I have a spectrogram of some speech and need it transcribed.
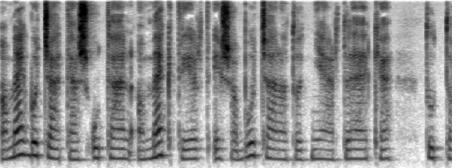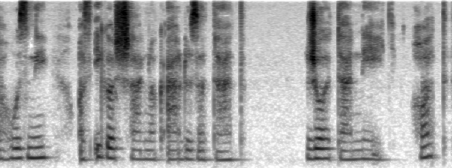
A megbocsátás után a megtért és a bocsánatot nyert lelke tudta hozni az igazságnak áldozatát. Zsoltán 4, 6,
